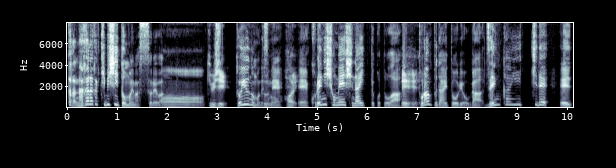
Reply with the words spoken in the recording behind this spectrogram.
ただなかなか厳しいと思います、それは。厳しい。というのもですね、はい、えー、これに署名しないってことは、え、トランプ大統領が全会一致で、えー、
